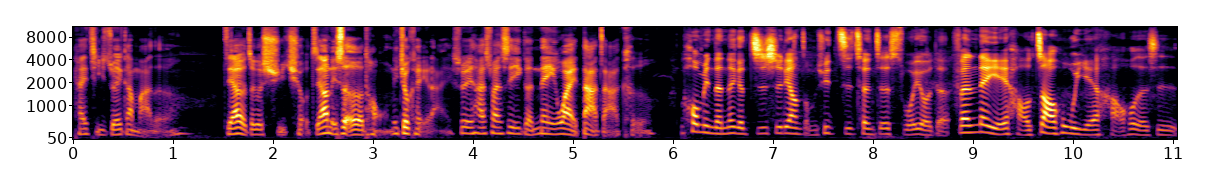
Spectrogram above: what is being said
开脊椎干嘛的，只要有这个需求，只要你是儿童，你就可以来。所以它算是一个内外大杂科。后面的那个知识量怎么去支撑这所有的分类也好，照护也好，或者是，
